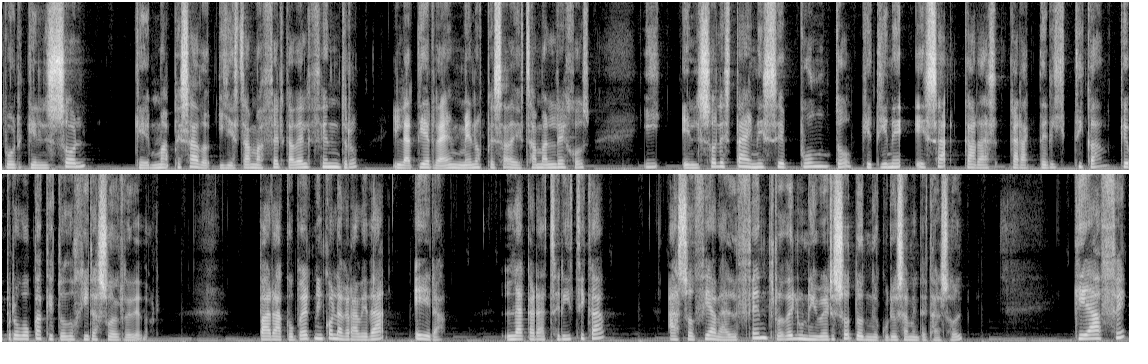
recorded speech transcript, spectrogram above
porque el Sol, que es más pesado y está más cerca del centro, y la Tierra es menos pesada y está más lejos, y el Sol está en ese punto que tiene esa característica que provoca que todo gira a su alrededor. Para Copérnico la gravedad era la característica asociada al centro del universo donde curiosamente está el Sol, que hace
